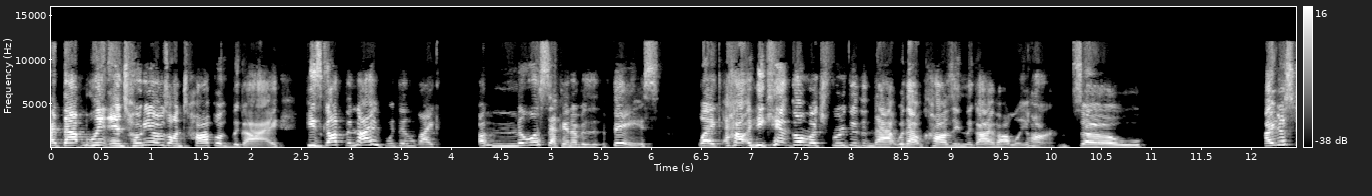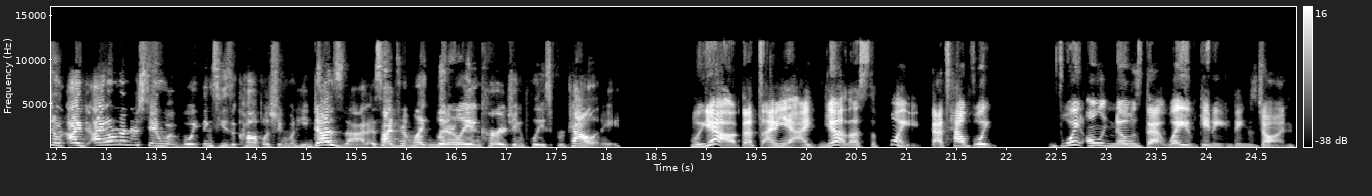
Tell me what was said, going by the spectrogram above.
at that point, Antonio's on top of the guy. He's got the knife within like a millisecond of his face. Like how he can't go much further than that without causing the guy bodily harm. So I just don't I I don't understand what Voight thinks he's accomplishing when he does that, aside from like literally encouraging police brutality. Well, yeah, that's I mean, I yeah, that's the point. That's how Voight Voight only knows that way of getting things done.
